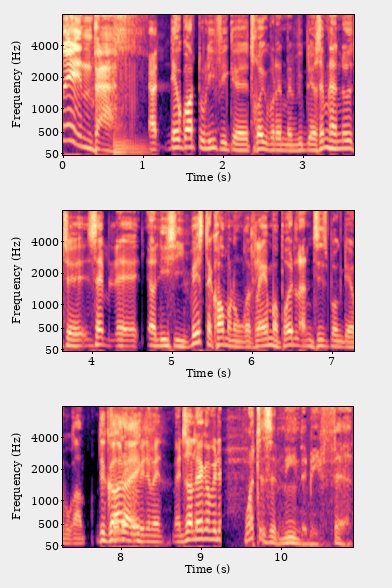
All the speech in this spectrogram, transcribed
det inte! Ja, det er jo godt, du lige fik uh, trykket på den, men vi bliver simpelthen nødt til selv, uh, at lige sige, hvis der kommer nogle reklamer på et eller andet tidspunkt i det her program, Det gør der lægger vi ikke. det ind. Men så lægger vi det. What does it mean to be fit?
